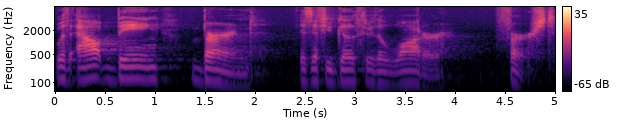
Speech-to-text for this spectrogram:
without being burned is if you go through the water first.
